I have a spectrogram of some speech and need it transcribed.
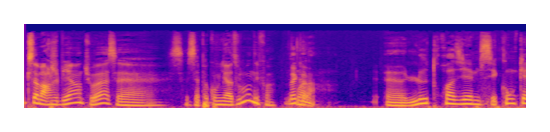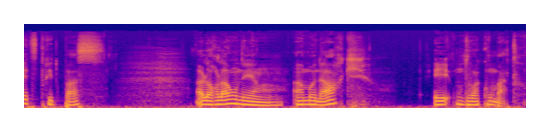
que ça marche bien, tu vois, ça, ça, ça peut convenir à tout le monde des fois. D'accord. Voilà. Euh, le troisième, c'est Conquête Street Pass. Alors là, on est un, monarque et on doit combattre.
